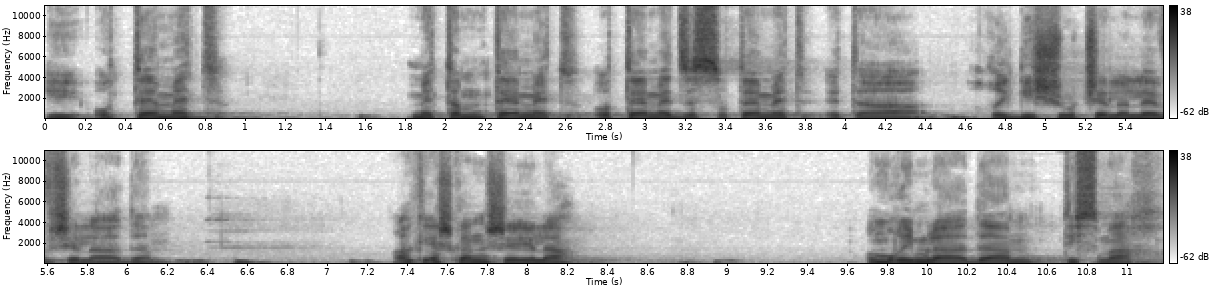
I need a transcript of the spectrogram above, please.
היא אוטמת, מטמטמת, אוטמת זה סותמת את הרגישות של הלב של האדם. רק יש כאן שאלה, אומרים לאדם תשמח,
